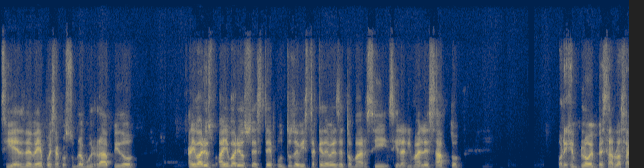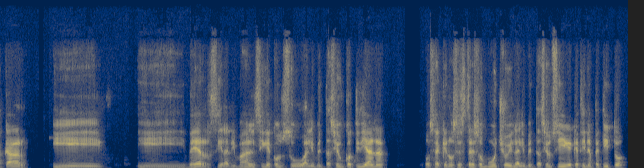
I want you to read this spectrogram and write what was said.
si es bebé, pues se acostumbra muy rápido hay varios, hay varios este, puntos de vista que debes de tomar si, si el animal es apto. Por ejemplo, empezarlo a sacar y, y ver si el animal sigue con su alimentación cotidiana, o sea, que no se estresó mucho y la alimentación sigue, que tiene apetito,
